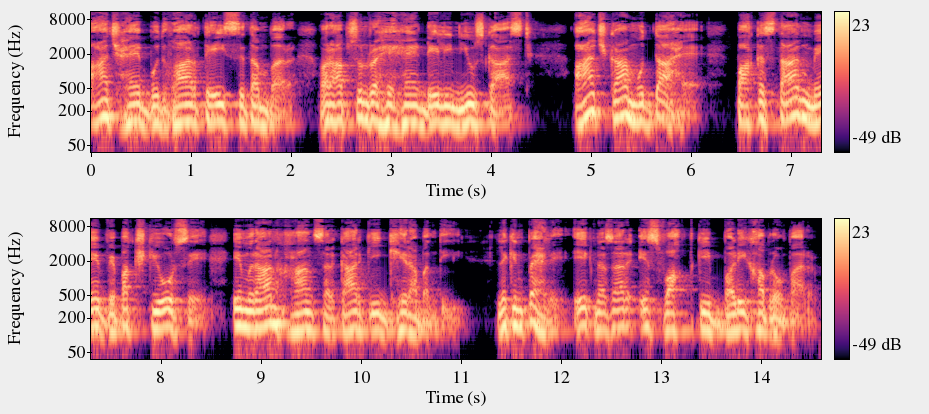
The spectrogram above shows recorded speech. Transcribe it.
आज है बुधवार 23 सितंबर और आप सुन रहे हैं डेली न्यूज़ कास्ट आज का मुद्दा है पाकिस्तान में विपक्ष की ओर से इमरान खान सरकार की घेराबंदी। लेकिन पहले एक नज़र इस वक्त की बड़ी खबरों पर।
